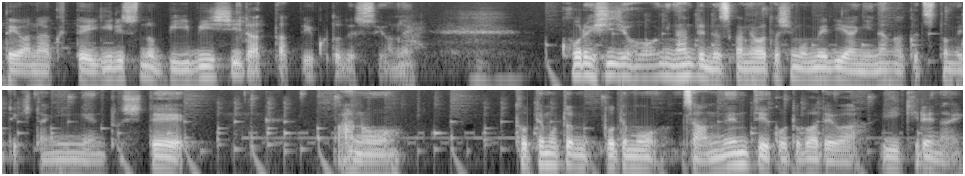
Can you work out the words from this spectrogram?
ではなくてイギリスの BBC だったっていうことですよね。これ非常に何て言うんですかね私もメディアに長く勤めてきた人間としてあのとてもととても残念っていう言葉では言い切れない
